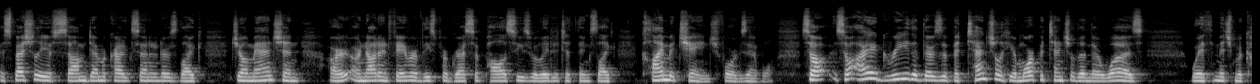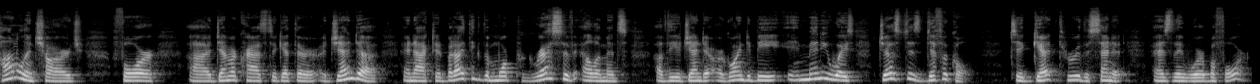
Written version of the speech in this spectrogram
especially if some Democratic senators like Joe Manchin are, are not in favor of these progressive policies related to things like climate change, for example. So, so I agree that there's a potential here, more potential than there was with Mitch McConnell in charge for uh, Democrats to get their agenda enacted. But I think the more progressive elements of the agenda are going to be, in many ways, just as difficult to get through the Senate as they were before.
